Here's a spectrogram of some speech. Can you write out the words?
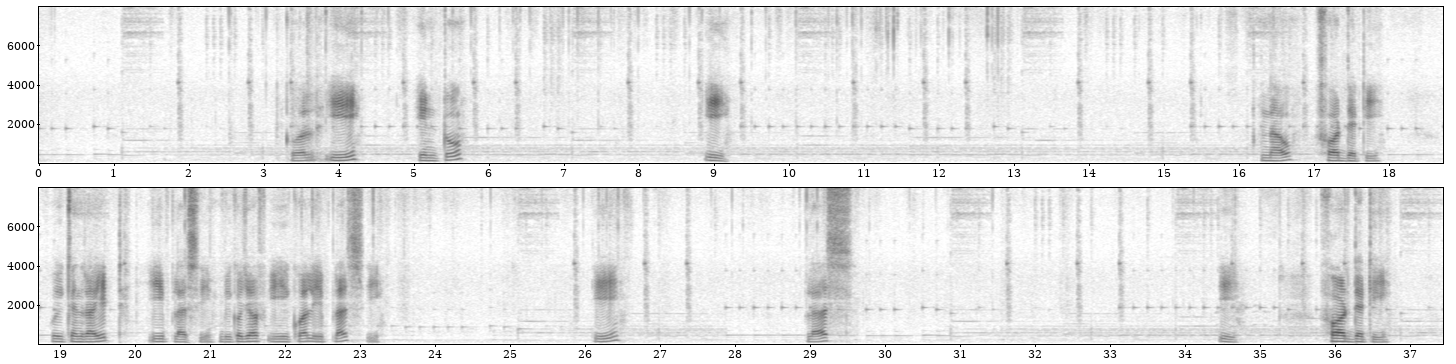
equal e into E. Now for that E we can write E plus E because of E equal E plus E. E plus E for that E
